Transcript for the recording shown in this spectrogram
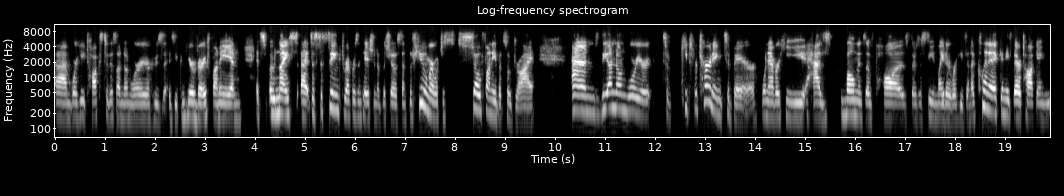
um, where he talks to this unknown warrior who's as you can hear very funny and it's a nice uh, it's a succinct representation of the show's sense of humor which is so funny but so dry and the unknown warrior sort of keeps returning to Bear whenever he has moments of pause. There's a scene later where he's in a clinic and he's there talking.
